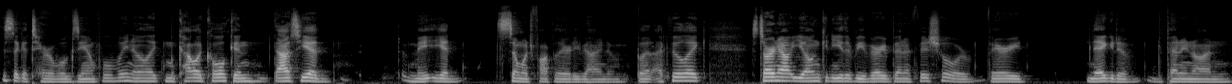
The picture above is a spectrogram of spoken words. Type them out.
this is like a terrible example, but you know, like Macaulay Culkin, that's he had, he had so much popularity behind him. But I feel like starting out young can either be very beneficial or very negative depending on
